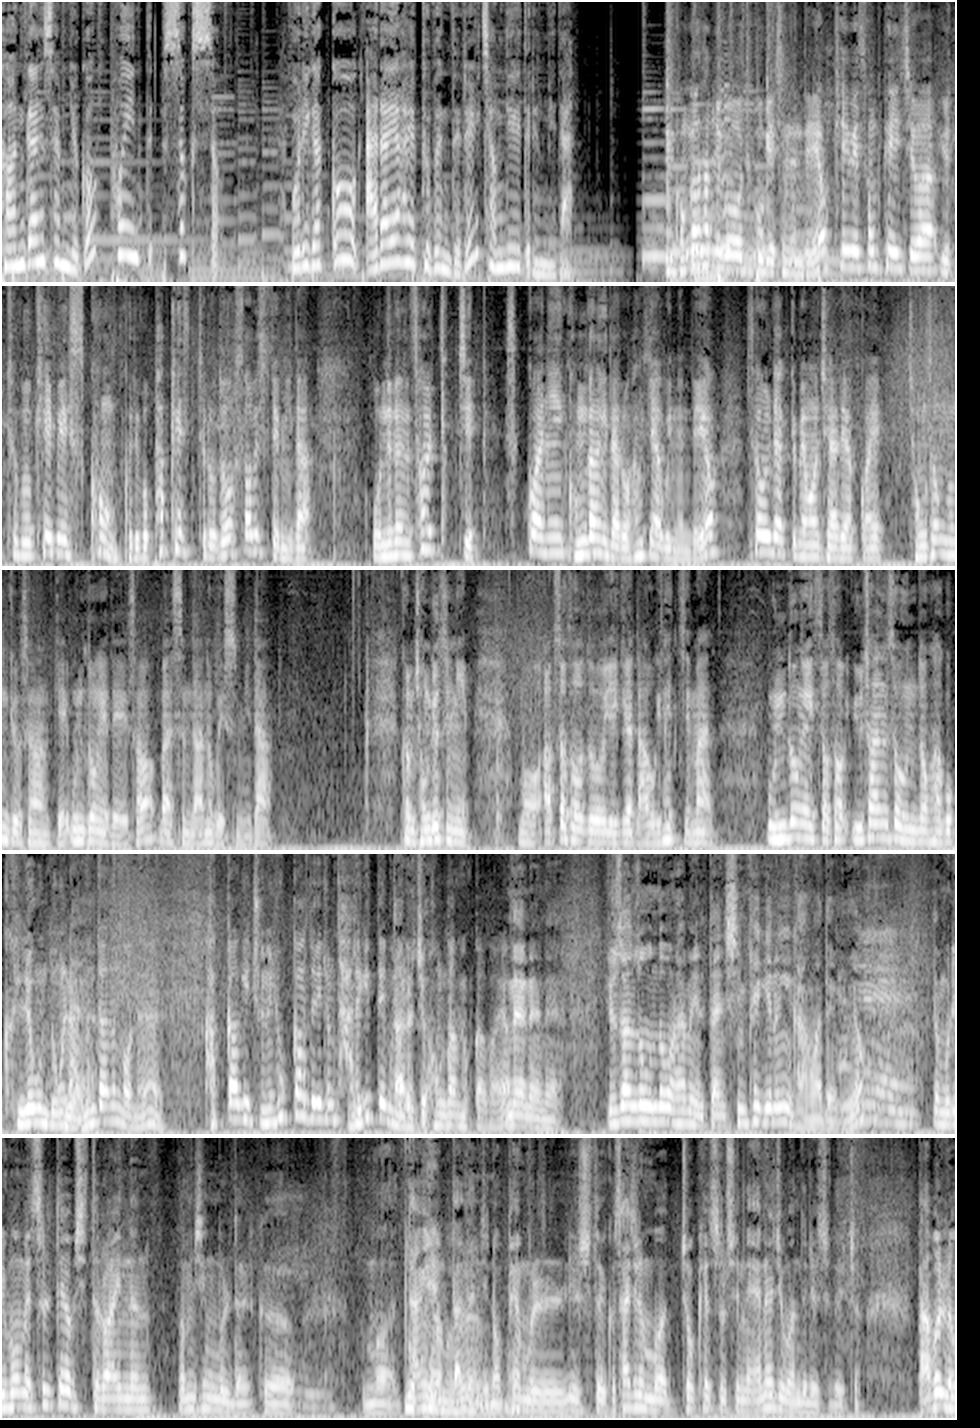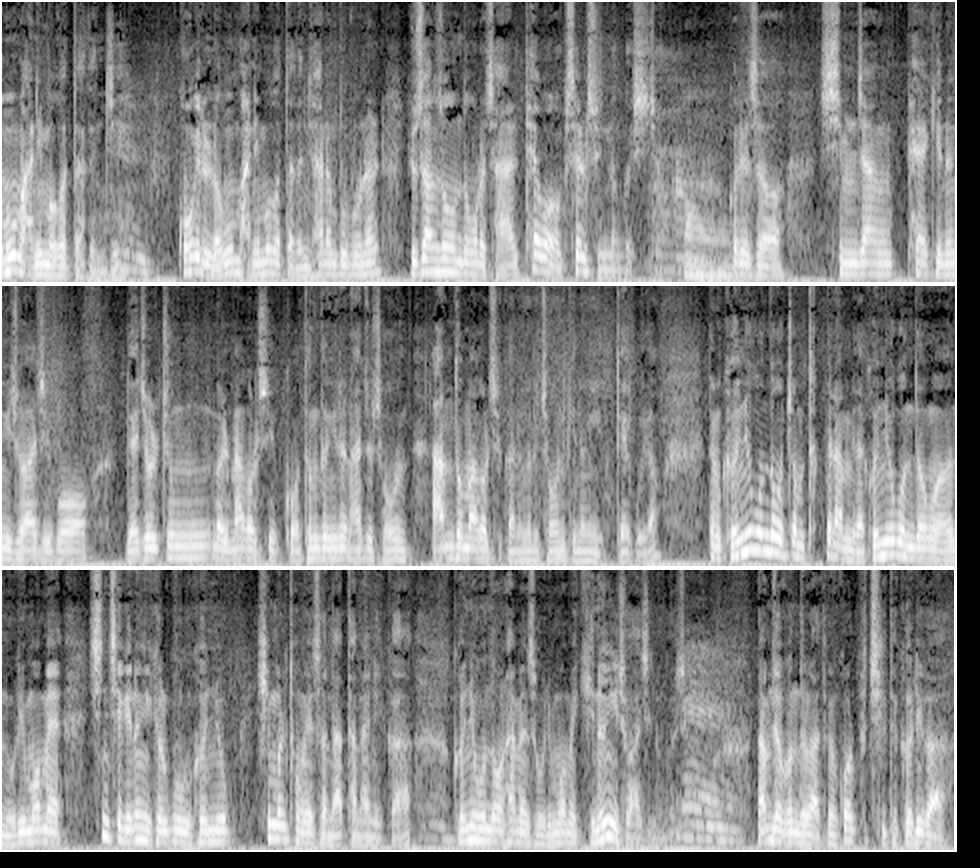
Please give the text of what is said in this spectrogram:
건강 365 포인트 쏙쏙. 우리가 꼭 알아야 할 부분들을 정리해 드립니다. 건강 365 듣고 계시는데요. KBS 홈페이지와 유튜브 KBS 콩 그리고 팟캐스트로도 서비스됩니다. 오늘은 설 특집 습관이 건강이다로 함께하고 있는데요. 서울대학교 병원 재활의학과의 정성근 교수와 함께 운동에 대해서 말씀 나누고 있습니다. 그럼 정 교수님, 뭐 앞서서도 얘기가 나오긴 했지만 운동에 있어서 유산소 운동하고 근력 운동을 네. 나눈다는 거는 각각이 주는 효과들이 좀 다르기 때문이죠. 다르죠. 건강 효과가요. 네네네. 유산소 운동을 하면 일단 심폐 기능이 강화되고요. 또 우리 몸에 쓸데없이 들어와 있는 음식물들 그 뭐 당이 노폐물. 높다든지 노폐물일 수도 있고 사실은 뭐 좋게 쓸 수 있는 에너지원들일 수도 있죠. 밥을 너무 많이 먹었다든지 고기를 너무 많이 먹었다든지 하는 부분을 유산소 운동으로 잘 태워 없앨 수 있는 것이죠. 어. 그래서 심장 폐 기능이 좋아지고 뇌졸중을 막을 수 있고 등등 이런 아주 좋은 암도 막을 수 있고 하는 그런 좋은 기능이 되고요. 그다음에 근육 운동은 좀 특별합니다. 근육 운동은 우리 몸의 신체 기능이 결국 근육 힘을 통해서 나타나니까 근육 운동을 하면서 우리 몸의 기능이 좋아지는 거죠. 남자분들 같으면 골프 칠 때 거리가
